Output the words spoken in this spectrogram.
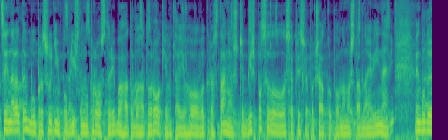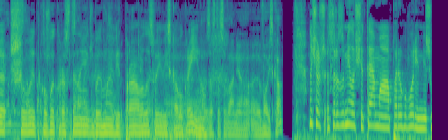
Цей наратив був присутній в публічному просторі багато багато років, та його використання ще більш посилилося після початку повномасштабної війни. Він буде швидко використаний, якби ми відправили свої війська в Україну. zastosowania e, wojska. Ну що ж, зрозуміло, що тема переговорів між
